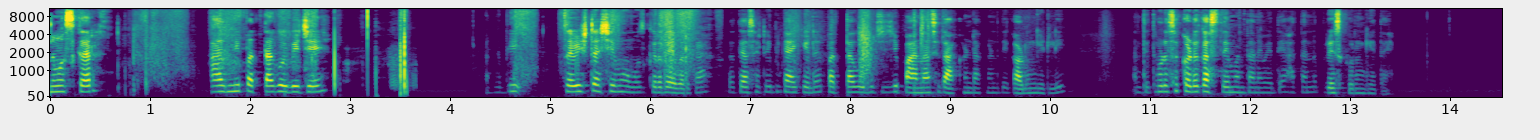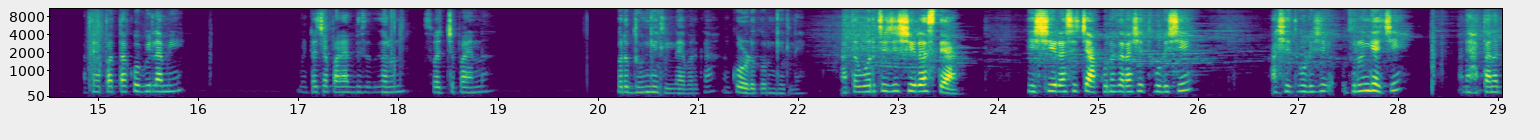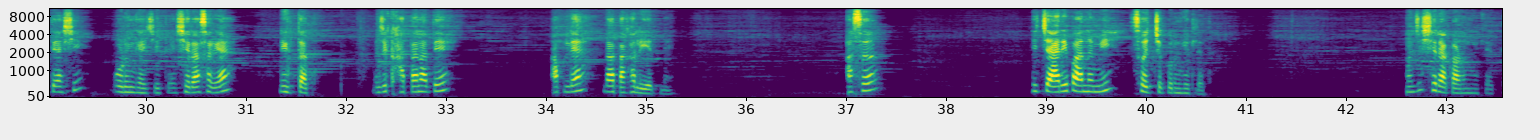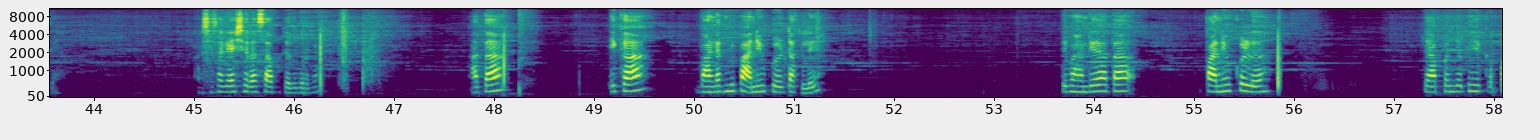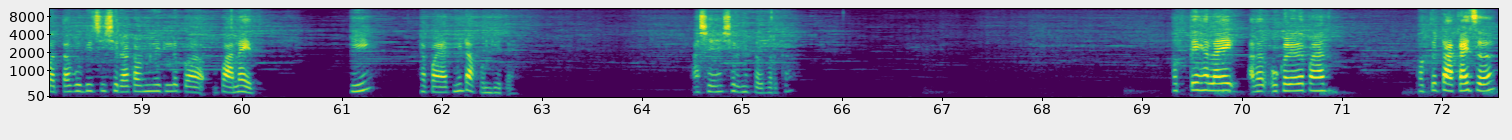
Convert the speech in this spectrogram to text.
नमस्कार. आज मी पत्तागोबीचे अगदी चविष्ट असे मोमोज करत आहे बरं का. तर त्यासाठी मी काय केलं पत्तागोबीची जी पानं असे दाखण दाखण ती काढून घेतली. आणि ते थोडंसं कडक असते म्हणताना मी ते हातानं प्रेस करून घेत आहे. आता ह्या पत्ताकोबीला मी मिठाच्या पाण्यात भिजत घालून स्वच्छ पाण्यानं परत धुवून घेतलेलं आहे बरं का कोरडं करून घेतलं आहे आता वरची जी शीर असते ही शीर अशी चाकून जर अशी थोडीशी अशी थोडीशी उचलून घ्यायची आणि हातानं ती अशी ओढून घ्यायची त्या शिरा सगळ्या निघतात. म्हणजे खाताना ते आपल्या दाताखाली येत नाही. असं ही चारी पानं मी स्वच्छ करून घेतलेत. म्हणजे शिरा काढून घेतल्यात त्या. अशा सगळ्या शिरा साफ होतात बरं का. आता एका भांड्यात मी पाणी उकळत टाकले. ते भांडे आता पाणी उकळलं ते आपण ज्यात हे पत्ताकोबीची शिरा काढून घेतलेले पा पानं आहेत ही ह्या पाण्यात मी टाकून घेत. आहे असे हे शिरा बरं का. फक्त ह्याला एक आता उकळलेल्या पाण्यात फक्त टाकायचं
